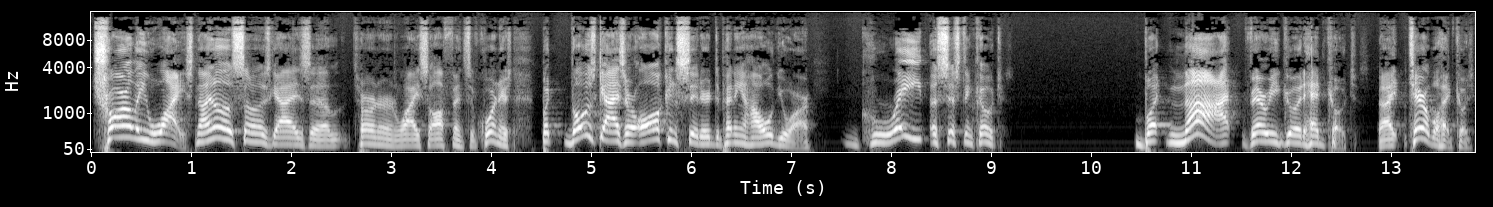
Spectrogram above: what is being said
Charlie Weis. Now, I know some of those guys, uh, Turner and Weis, offensive coordinators, but those guys are all considered, depending on how old you are, great assistant coaches, but not very good head coaches, right? Terrible head coach.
